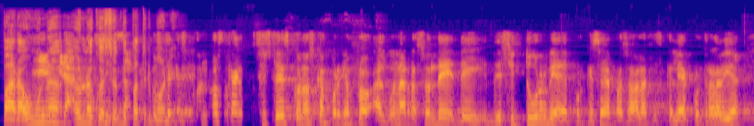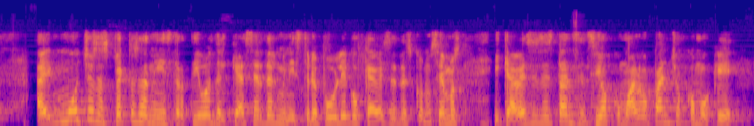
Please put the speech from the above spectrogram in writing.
para Eh, una, mira, una si cuestión de patrimonio? Ustedes conozcan, si ustedes conozcan, por ejemplo, alguna razón de, de, de sí turbia de por qué se haya pasado a la Fiscalía contra la Vida, hay muchos aspectos administrativos del quehacer del Ministerio Público que a veces desconocemos y que a veces es tan sencillo como algo, Pancho, como que,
